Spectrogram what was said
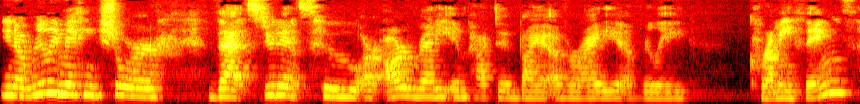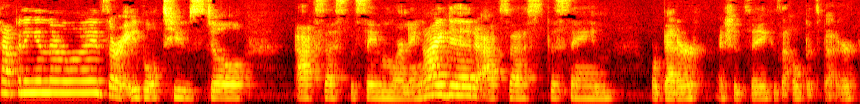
You know, really making sure that students who are already impacted by a variety of really crummy things happening in their lives are able to still access the same learning I did, access the same, or better, I should say, because I hope it's better,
